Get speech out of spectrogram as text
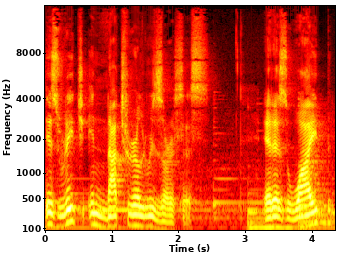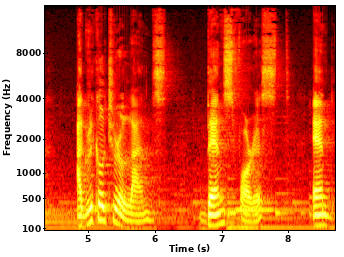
is rich in natural resources. It has wide agricultural lands, dense forests, and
